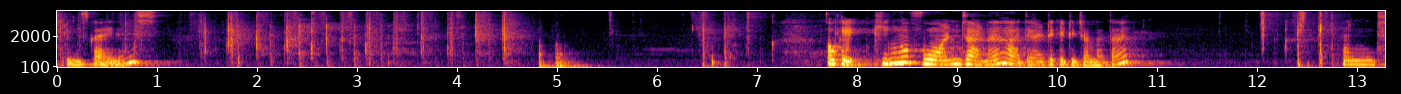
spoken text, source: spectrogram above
please guidance. Okay king of wands ആണ് ആദ്യമായിട്ട് കിട്ടിയിട്ടുള്ളത് and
